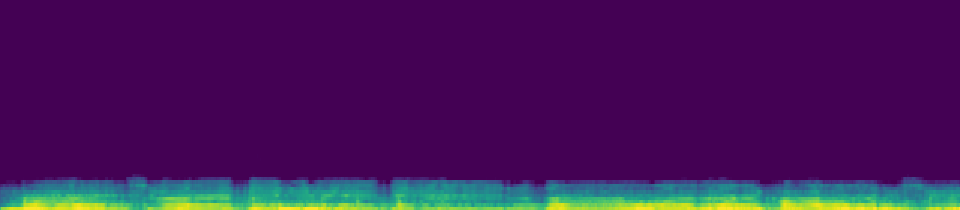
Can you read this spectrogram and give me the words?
Meşrebi dildara karşı.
